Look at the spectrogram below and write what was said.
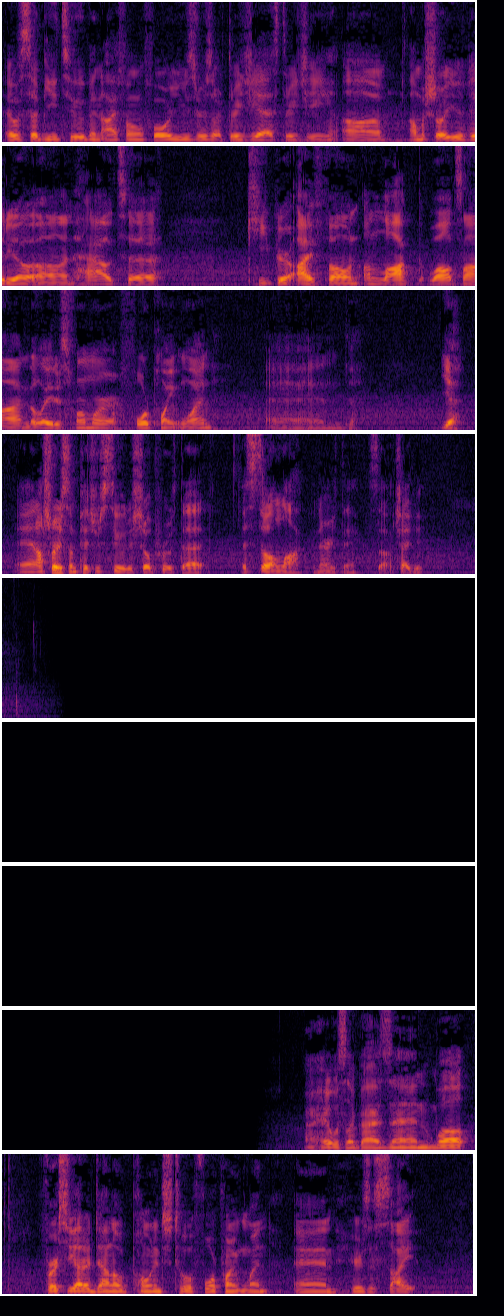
Hey, what's up YouTube and iPhone 4 users or 3GS, 3G. Um, I'm going to show you a video on how to keep your iPhone unlocked while it's on the latest firmware 4.1 and yeah, and I'll show you some pictures too to show proof that it's still unlocked and everything, so check it. Alright, hey, what's up, guys? And well, first you gotta download Pwnage Tool 4.1, and here's the site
